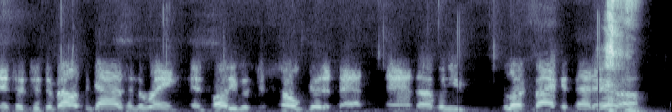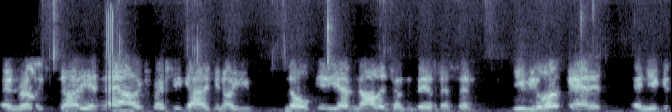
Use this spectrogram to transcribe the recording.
and to, to develop the guys in the ring. And Buddy was just so good at that. And uh, when you look back at that era and really study it now, especially guys, you know, you know, you have knowledge of the business, and you look at it and you can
